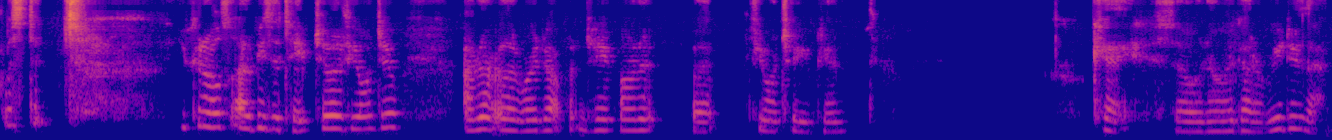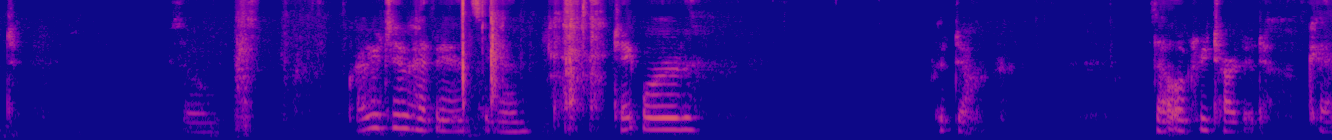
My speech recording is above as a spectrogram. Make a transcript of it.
Twist it. You can also add a piece of tape to it if you want to. I'm not really worried about putting tape on it, but if you want to, you can. Okay, so now we gotta redo that. So, grab your two headbands again. Take one, put down. That looked retarded. Okay.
